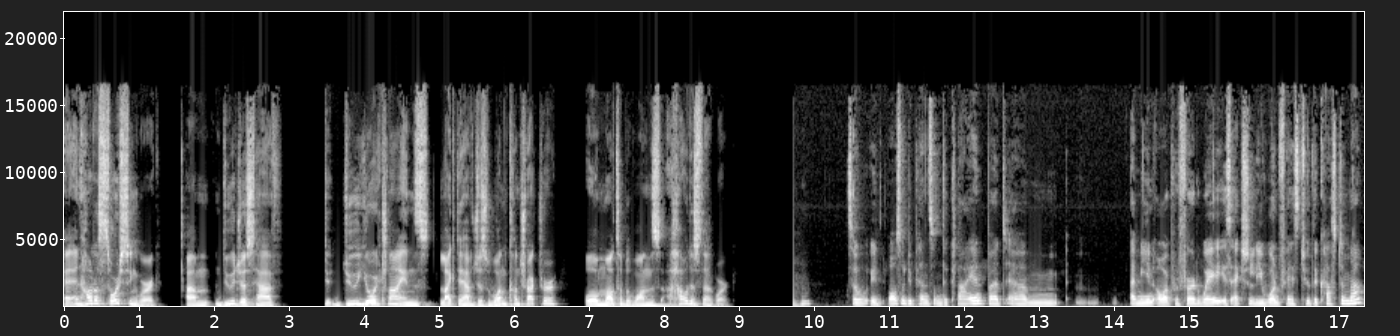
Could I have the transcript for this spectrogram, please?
And how does sourcing work? Um, do you just have, do, do your clients like to have just one contractor or multiple ones? How does that work? Mm-hmm. So it also depends on the client, but um, I mean, our preferred way is actually one face to the customer.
